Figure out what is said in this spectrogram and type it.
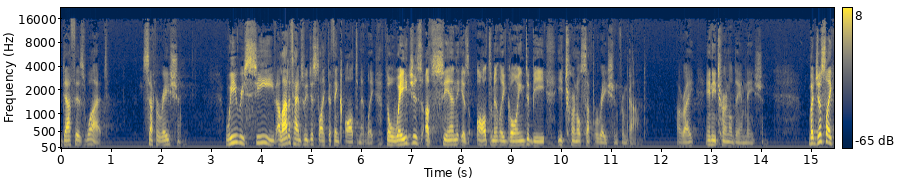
Death is what? Separation. We receive, a lot of times we just like to think ultimately. The wages of sin is ultimately going to be eternal separation from God, all right? In eternal damnation. But just like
